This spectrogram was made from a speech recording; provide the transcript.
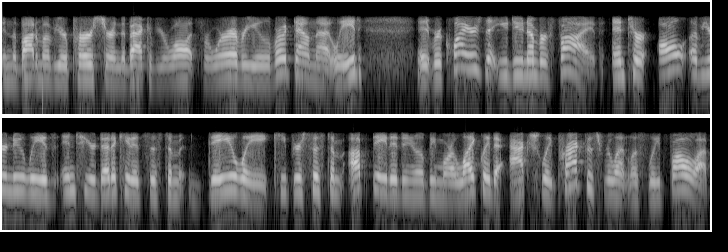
in the bottom of your purse or in the back of your wallet for wherever you wrote down that lead, it requires that you do number five enter all of your new leads into your dedicated system daily. Keep your system updated, and you'll be more likely to actually practice relentless lead follow up.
